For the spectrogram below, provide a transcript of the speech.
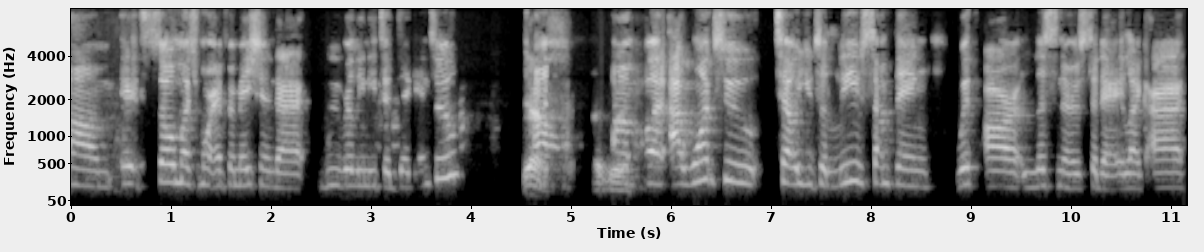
um, it's so much more information that we really need to dig into. Yes. Um, um, but I want to tell you to leave something with our listeners today. Like I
